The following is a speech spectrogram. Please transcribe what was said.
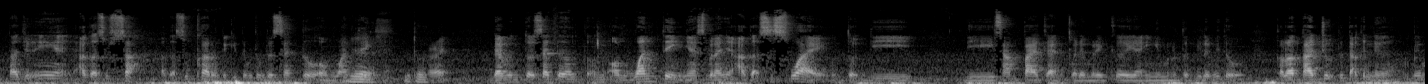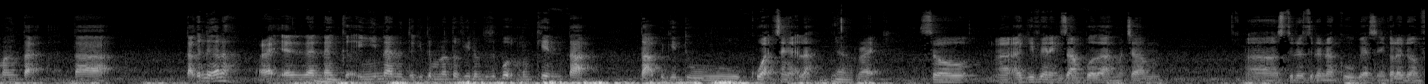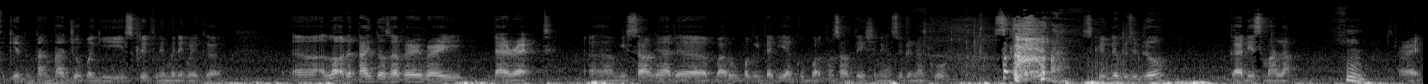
tajuk ni agak susah agak sukar untuk kita betul-betul settle on one thing. Yes, betul. right dan untuk settle on, on one thing yang sebenarnya agak sesuai untuk di disampaikan kepada mereka yang ingin menonton filem itu kalau tajuk tu tak kena memang tak tak tak kena lah right dan, dan, dan keinginan untuk kita menonton filem tersebut mungkin tak tak begitu kuat sangat lah Yeah. right so uh, I give you an example lah macam uh, student-student aku biasanya kalau diorang fikir tentang tajuk bagi skrip filem pendek mereka uh, a lot of the titles are very very direct uh, misalnya ada baru pagi tadi aku buat consultation dengan student aku skrip dia, berjudul Gadis Malang Hmm. right?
